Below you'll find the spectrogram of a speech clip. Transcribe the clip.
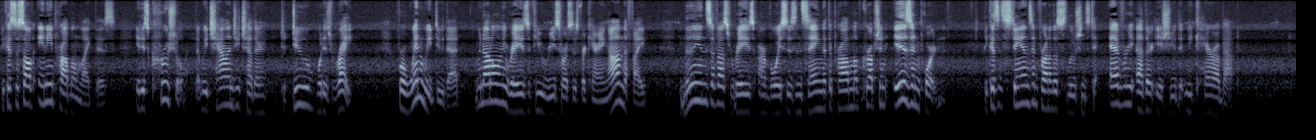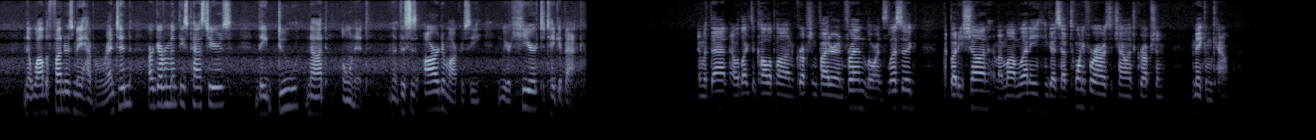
Because to solve any problem like this, it is crucial that we challenge each other to do what is right. For when we do that, we not only raise a few resources for carrying on the fight, millions of us raise our voices in saying that the problem of corruption is important, because it stands in front of the solutions to every other issue that we care about and that while the funders may have rented our government these past years, they do not own it, and that this is our democracy, and we are here to take it back. And with that, I would like to call upon corruption fighter and friend Lawrence Lessig, my buddy Sean, and my mom Lenny. You guys have 24 hours to challenge corruption. Make them count.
